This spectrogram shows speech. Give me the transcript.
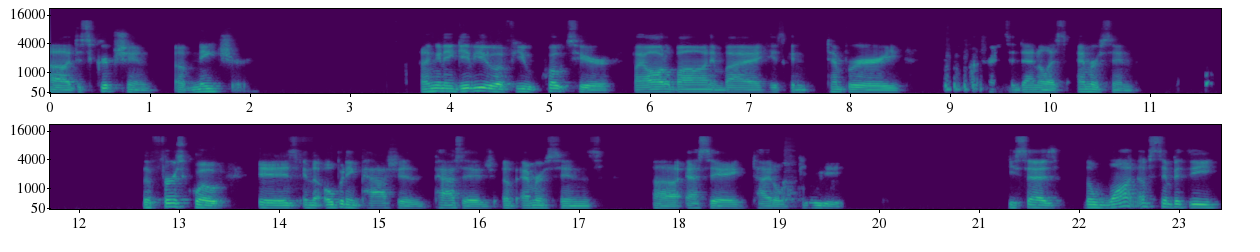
uh, description of nature. I'm going to give you a few quotes here by Audubon and by his contemporary transcendentalist Emerson. The first quote is in the opening passage, passage of Emerson's uh, essay titled Beauty. He says, The want of sympathy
